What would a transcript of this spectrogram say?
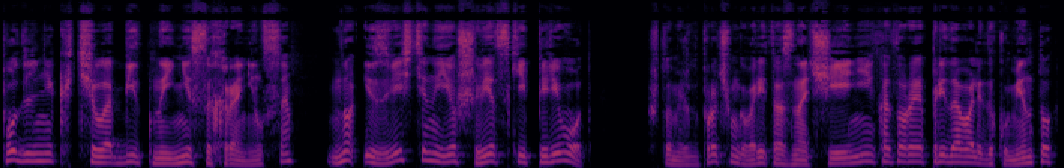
Подлинник челобитный не сохранился, но известен ее шведский перевод, что, между прочим, говорит о значении, которое придавали документу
